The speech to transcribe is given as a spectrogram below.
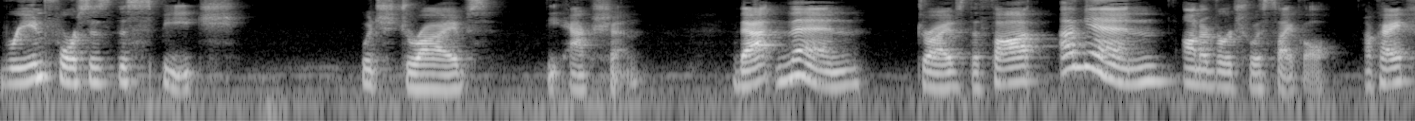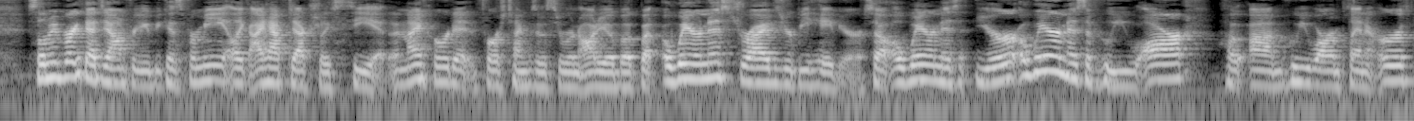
reinforces the speech, which drives the action. That then drives the thought again on a virtuous cycle. Okay. So let me break that down for you because for me, like I have to actually see it. And I heard it first time because it was through an audiobook, but awareness drives your behavior. So awareness, your awareness of who you are, um, who you are on planet earth,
